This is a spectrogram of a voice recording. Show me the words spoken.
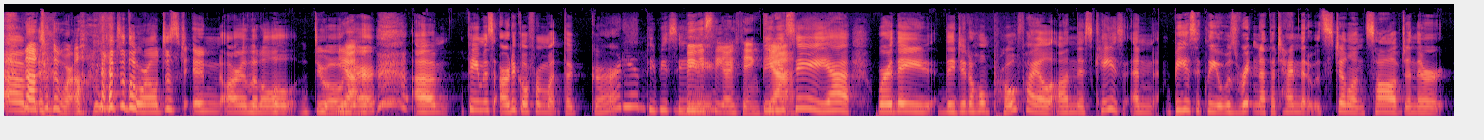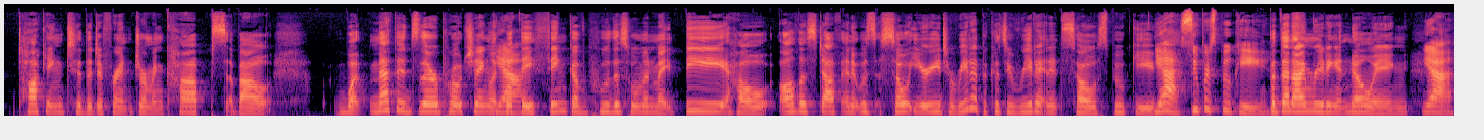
um, Not to the world. not to the world, just in our little duo Yeah. here. Um, famous article from what the Guardian, BBC, BBC, I think. BBC, Yeah. yeah. where they they did a whole profile on this case, and basically it was written at the time that it was still unsolved, and they're talking to the different German cops about what methods they're approaching, like Yeah. what they think of who this woman might be, how all this stuff, and it was so eerie to read it because you read it and it's so spooky. Yeah. Super spooky. But then I'm reading it knowing yeah.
